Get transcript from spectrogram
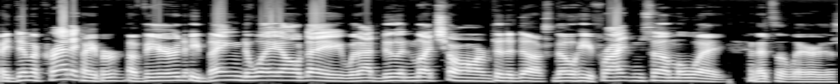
A Democratic paper averred he banged away all day without doing much harm to the ducks, though he frightened some away. That's hilarious.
